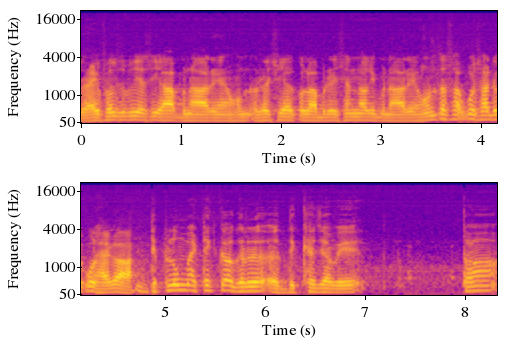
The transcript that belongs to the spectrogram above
ਰਾਈਫਲਸ ਵੀ ਅਸੀਂ ਆਪ ਬਣਾ ਰਹੇ ਹਾਂ ਹੁਣ ਰਸ਼ੀਆ ਕੋਲੈਬੋਰੇਸ਼ਨ ਨਾਲ ਹੀ ਬਣਾ ਰਹੇ ਹਾਂ। ਹੁਣ ਤਾਂ ਸਭ ਕੁਝ ਸਾਡੇ ਕੋਲ ਹੈਗਾ। ਡਿਪਲੋਮੈਟਿਕ ਅਗਰ ਦੇਖਿਆ ਜਾਵੇ ਤਾਂ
